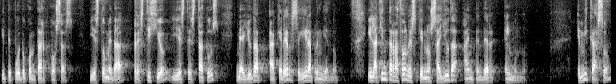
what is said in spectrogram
y te puedo contar cosas y esto me da prestigio y este estatus me ayuda a querer seguir aprendiendo. Y la quinta razón es que nos ayuda a entender el mundo. En mi caso,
